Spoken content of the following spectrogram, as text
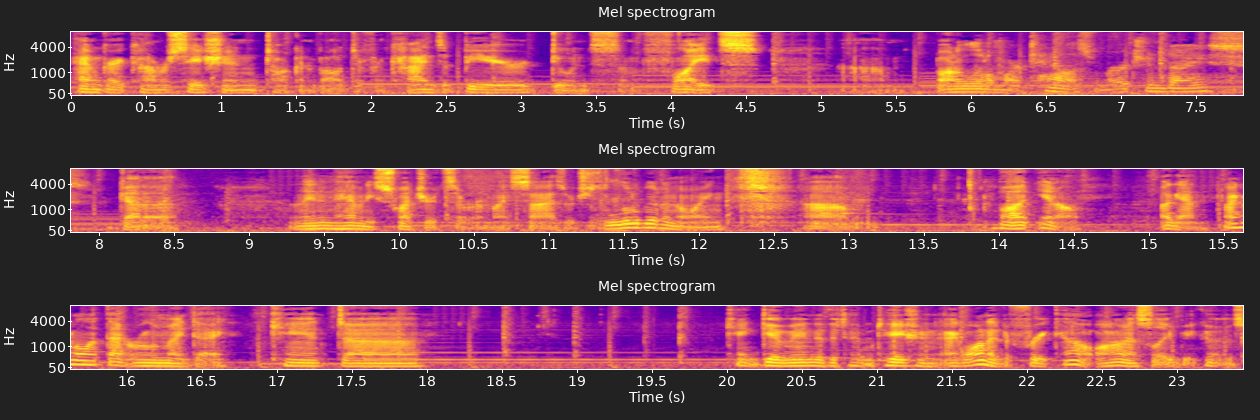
Having great conversation, talking about different kinds of beer, doing some flights. Um, bought a little Mortalis merchandise. Got a. And they didn't have any sweatshirts that were my size, which is a little bit annoying. Um, but you know, again, not gonna let that ruin my day. Can't. Uh, can't give in to the temptation. I wanted to freak out, honestly, because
